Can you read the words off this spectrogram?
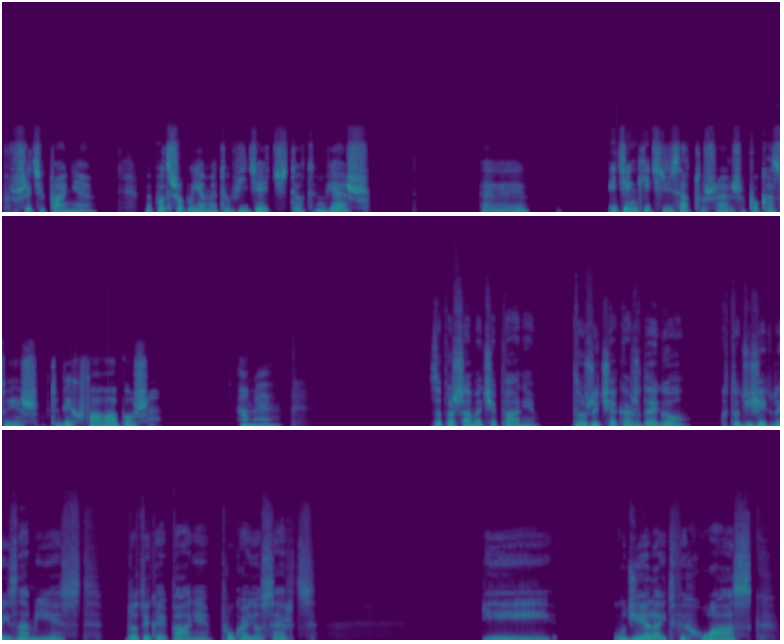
Proszę Cię, Panie, my potrzebujemy to widzieć, Ty o tym wiesz. Yy, I dzięki Ci za to, że, że pokazujesz. Tobie chwała Boże. Amen. Zapraszamy Cię, Panie, do życia każdego, kto dzisiaj tutaj z nami jest. Dotykaj, Panie, pukaj do serc i udzielaj Twych łask,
